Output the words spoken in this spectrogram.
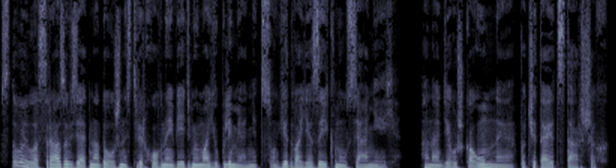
Стоило сразу взять на должность верховной ведьмы мою племянницу, едва я заикнулся о ней. Она девушка умная, почитает старших,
